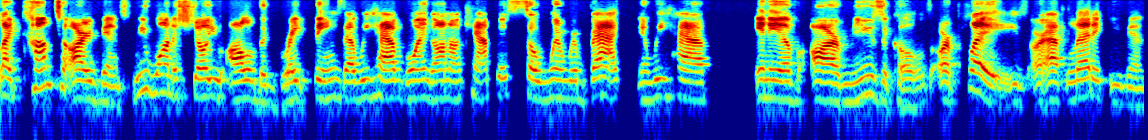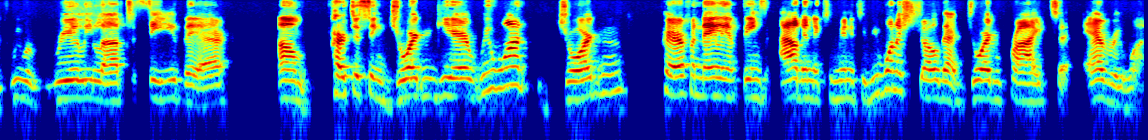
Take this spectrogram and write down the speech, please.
like come to our events. We want to show you all of the great things that we have going on on campus. So when we're back and we have any of our musicals or plays or athletic events, we would really love to see you there. Um, purchasing Jordan gear. We want Jordan paraphernalia and things out in the community. We want to show that Jordan pride to everyone.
